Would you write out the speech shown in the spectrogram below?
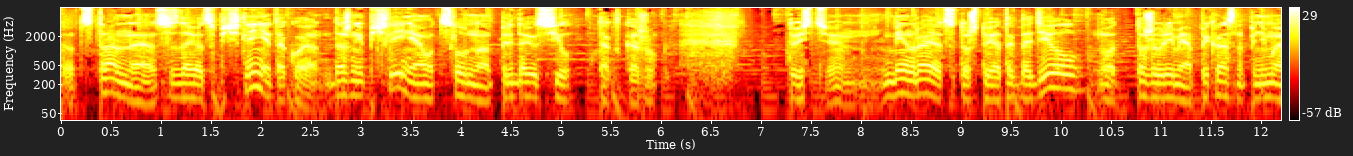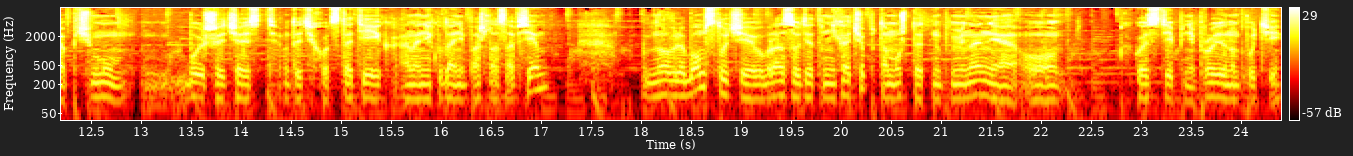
вот странное создается впечатление такое, даже не впечатление, а вот словно придает сил, так скажу. То есть э, мне нравится то, что я тогда делал. Вот в то же время я прекрасно понимаю, почему большая часть вот этих вот статей, она никуда не пошла совсем. Но в любом случае выбрасывать это не хочу, потому что это напоминание о какой степени пройденном пути.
